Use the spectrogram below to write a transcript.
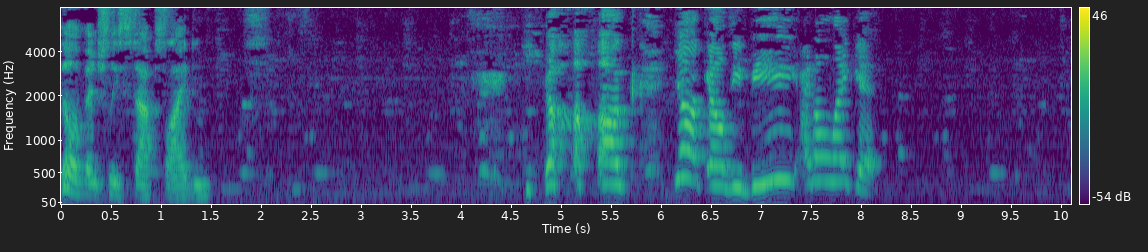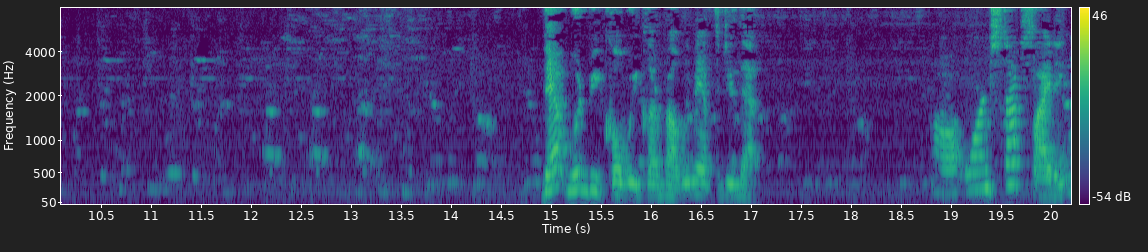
They'll eventually stop sliding. Yuck. Yuck, LDB. I don't like it. That would be cool, we Clarabelle. We may have to do that. Oh, orange, stop sliding.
